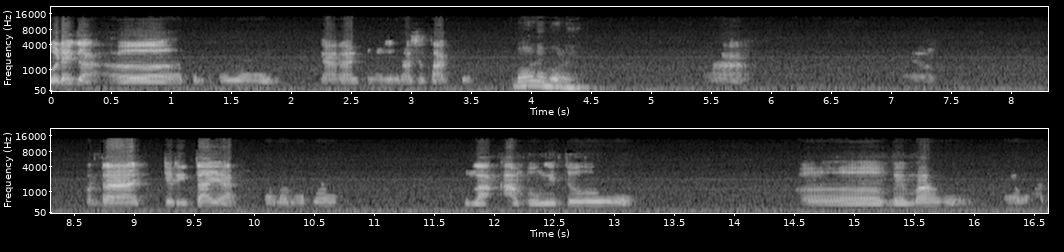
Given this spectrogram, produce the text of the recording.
boleh gak tentang cara jangan rasa takut? boleh boleh Nah, pernah cerita ya, apa namanya pulang kampung itu eh memang lewat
